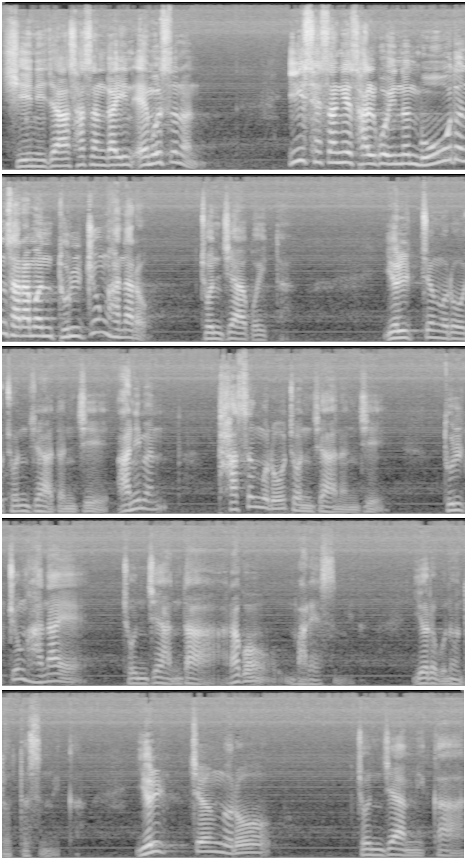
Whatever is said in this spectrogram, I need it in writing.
시인이자 사상가인 에머슨은 이 세상에 살고 있는 모든 사람은 둘 중 하나로 존재하고 있다. 열정으로 존재하든지 아니면 타성으로 존재하는지 둘 중 하나에 존재한다라고 말했습니다. 여러분은 어떻습니까? 열정으로 존재합니까?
